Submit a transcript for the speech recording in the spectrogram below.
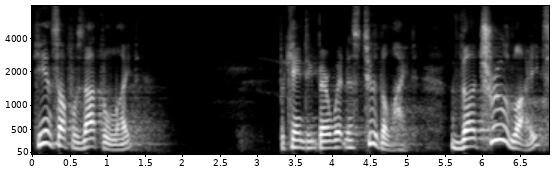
He himself was not the light, but came to bear witness to the light. The true light,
